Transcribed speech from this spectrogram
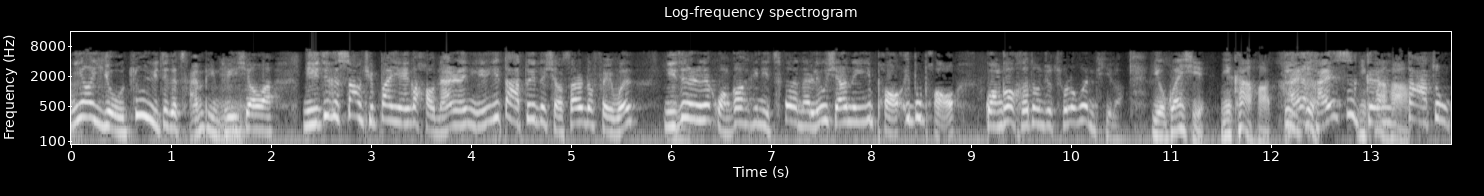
你要有助于这个产品推销啊。你这个上去扮演一个好男人，你一大堆的小三儿的绯闻，你这个人家广告还给你撤呢。刘翔那一跑一不跑，广告合同就出了问题了。有关系。你看哈，毕还竟还是跟你看哈大众，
